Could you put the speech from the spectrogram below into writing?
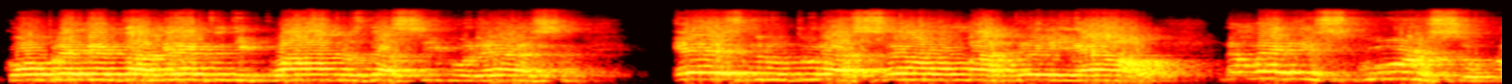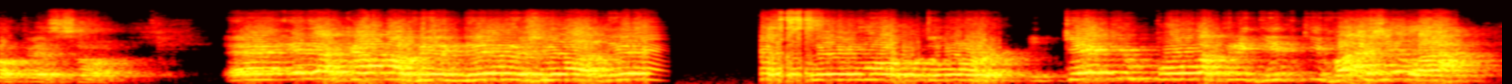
complementamento de quadros da segurança, estruturação material. Não é discurso, professor. É, ele acaba vendendo geladeira sem motor e quer que o povo acredite que vai gelar.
